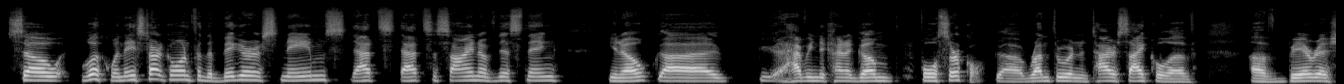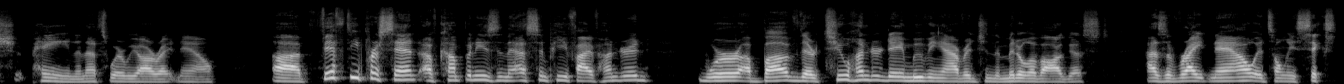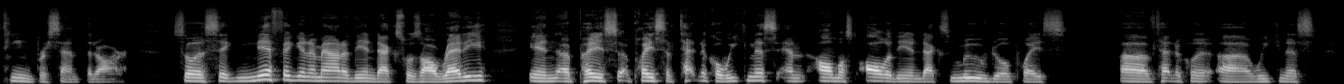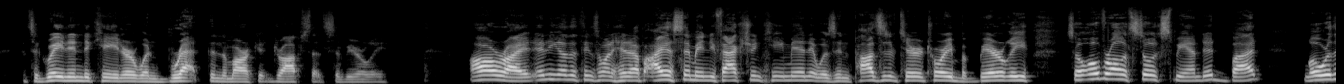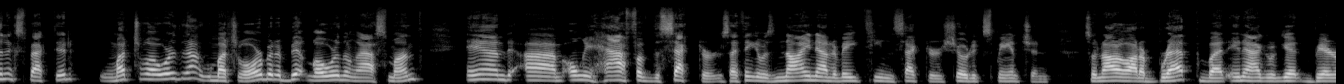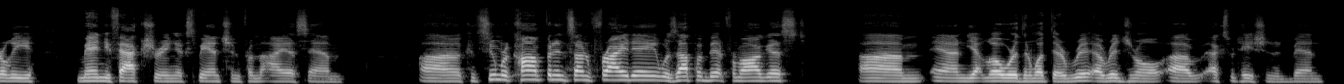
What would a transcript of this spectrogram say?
So look, when they start going for the biggest names, that's that's a sign of this thing, you know, uh, having to kind of go full circle, uh, run through an entire cycle of of bearish pain, and that's where we are right now. Uh, 50% of companies in the S&P 500 were above their 200-day moving average in the middle of August. As of right now, it's only 16% that are. So a significant amount of the index was already in a place, a place of technical weakness, and almost all of the index moved to a place of technical uh, weakness. It's a great indicator when breadth in the market drops that severely. All right. Any other things I want to hit up? ISM manufacturing came in. It was in positive territory, but barely. So overall, it's still expanded, but lower than expected. Much lower, not much lower, but a bit lower than last month. And um, only half of the sectors, I think it was nine out of 18 sectors, showed expansion. So not a lot of breadth, but in aggregate, barely manufacturing expansion from the ISM. Uh, consumer confidence on Friday was up a bit from August, um, and yet lower than what their ri- original uh, expectation had been.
